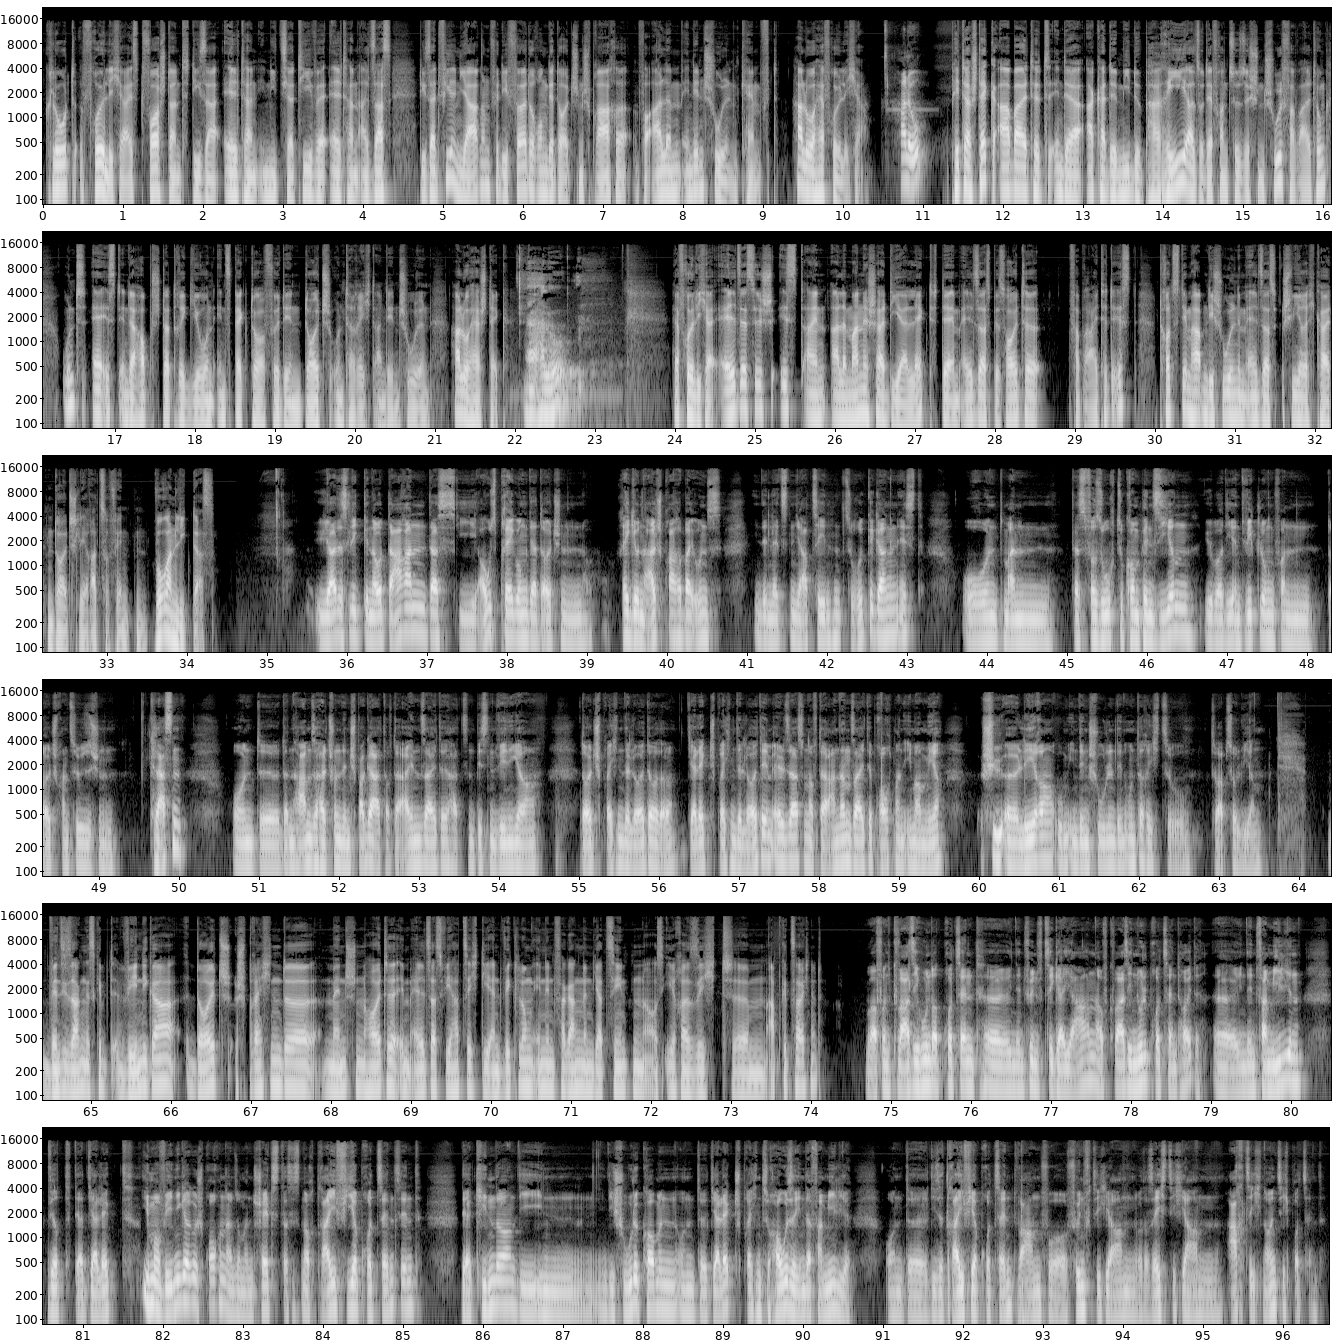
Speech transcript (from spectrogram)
Claude Fröhlicher ist Vorstand dieser Elterninitiative Eltern Alsace, die seit vielen Jahren für die Förderung der deutschen Sprache vor allem in den Schulen kämpft. Hallo, Herr Fröhlicher. Hallo. Peter Steck arbeitet in der Académie de Paris, also der französischen Schulverwaltung, und er ist in der Hauptstadtregion Inspektor für den Deutschunterricht an den Schulen. Hallo, Herr Steck. Ja, hallo. Herr Fröhlicher, Elsässisch ist ein alemannischer Dialekt, der im Elsass bis heute verbreitet ist. Trotzdem haben die Schulen im Elsass Schwierigkeiten, Deutschlehrer zu finden. Woran liegt das? Ja, das liegt genau daran, dass die Ausprägung der deutschen Regionalsprache bei uns in den letzten Jahrzehnten zurückgegangen ist und man das versucht zu kompensieren über die Entwicklung von deutsch-französischen Klassen. Und äh, dann haben sie halt schon den Spagat. Auf der einen Seite hat es ein bisschen weniger deutsch sprechende Leute oder dialekt sprechende Leute im Elsass und auf der anderen Seite braucht man immer mehr Schü äh, Lehrer, um in den Schulen den Unterricht zu, zu absolvieren. Wenn Sie sagen, es gibt weniger deutsch sprechende Menschen heute im Elsass, wie hat sich die Entwicklung in den vergangenen Jahrzehnten aus Ihrer Sicht ähm, abgezeichnet? War von quasi 100 Prozent äh, in den 50er Jahren auf quasi 0 Prozent heute. Äh, in den Familien wird der Dialekt immer weniger gesprochen. Also man schätzt, dass es noch drei, vier Prozent sind der Kinder, die in, die Schule kommen und äh, Dialekt sprechen zu Hause in der Familie. Und diese drei, vier Prozent waren vor 50 Jahren oder 60 Jahren 80, 90 Prozent.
